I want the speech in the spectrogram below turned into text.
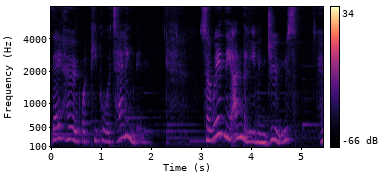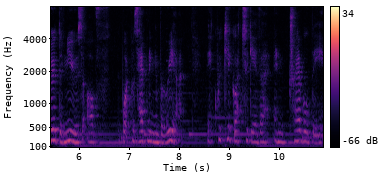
they heard what people were telling them. So when the unbelieving Jews heard the news of what was happening in Berea, they quickly got together and traveled there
